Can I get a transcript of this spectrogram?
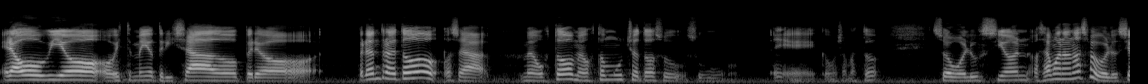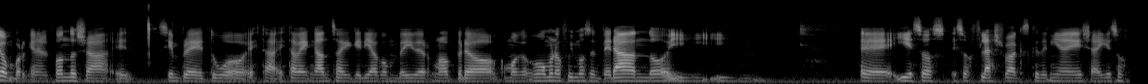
era obvio o viste medio trillado, pero, pero dentro de todo, o sea, me gustó, me gustó mucho todo su, su eh, ¿cómo se llama esto? Su evolución, o sea, bueno, no su evolución, porque en el fondo ya eh, siempre tuvo esta, esta venganza que quería con Vader, ¿no? Pero como, como nos fuimos enterando y eh, y esos, esos flashbacks que tenía ella y esos,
